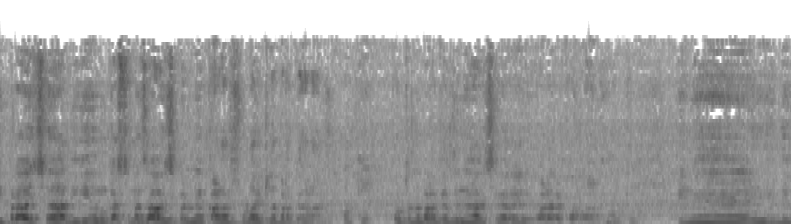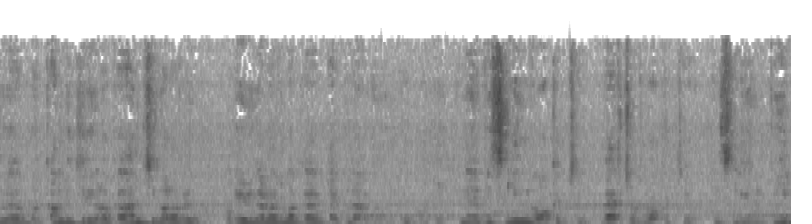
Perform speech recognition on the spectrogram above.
ഇപ്രാവശ്യം അധികം കസ്റ്റമേഴ്സ് ആവശ്യപ്പെടുന്ന കളർഫുൾ ആയിട്ടുള്ള പടക്കങ്ങളാണ്. പൊട്ടുന്ന പടക്കത്തിന് ആവശ്യക്കാർ വളരെ കുറവാണ്. പിന്നെ ഇത് കമ്പിച്ചിരികളൊക്കെ അഞ്ച് കളറ് ഏഴ് കളറിലൊക്കെ ടൈപ്പിൽ ഇറങ്ങുന്നുണ്ട്. പിന്നെ whistling rocket parachute rocket whistling wheel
